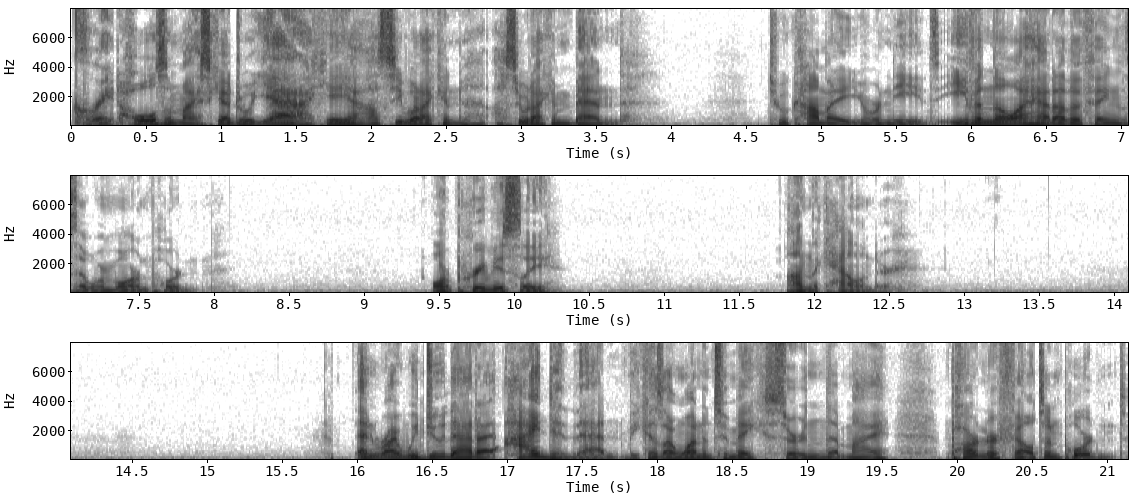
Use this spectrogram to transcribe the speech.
create holes in my schedule. Yeah, yeah, yeah. I'll see what I can. I'll see what I can bend to accommodate your needs, even though I had other things that were more important or previously on the calendar. And right, we do that. I, I did that because I wanted to make certain that my partner felt important.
